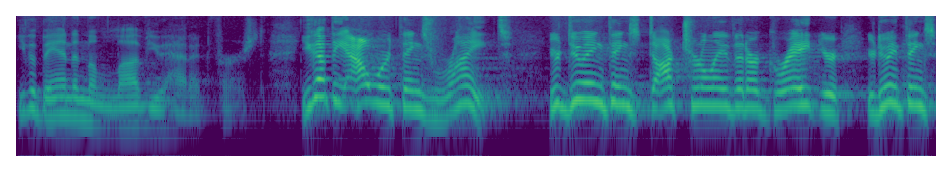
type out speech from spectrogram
You've abandoned the love you had at first. You got the outward things right. You're doing things doctrinally that are great. You're, you're doing things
